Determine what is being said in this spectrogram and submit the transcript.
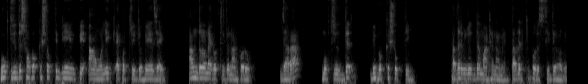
মুক্তিযুদ্ধের সপক্ষে শক্তি বিএনপি আওয়ামী লীগ একত্রিত হয়ে যায়, আন্দোলন একত্রিত না করুক, যারা মুক্তিযুদ্ধের বিপক্ষে শক্তি, তাদের বিরুদ্ধে মাঠে নামে, তাদের কি পরিস্থিতি হবে?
